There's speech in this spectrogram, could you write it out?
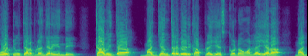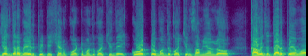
కోర్టుకు తెలపడం జరిగింది. కవిత మధ్యంతర బెయిల్కి అప్లై చేసుకోవడం వల్ల ఇలా మధ్యంతర బెయిల్ పిటిషన్ కోర్టు ముందుకు వచ్చింది. కోర్టు ముందుకు వచ్చిన సమయంలో కవిత తరపేమో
